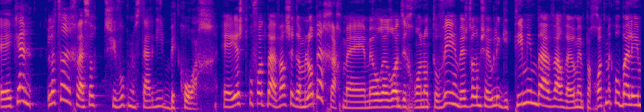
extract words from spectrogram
אה, כן, לא צריך לעשות שיווק נוסטלגי בכוח. אה, יש תקופות בעבר שגם לא בהכרח מעוררות זיכרונות טובים, ויש דברים שהיו לגיטימיים בעבר והיום הם פחות מקובלים,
